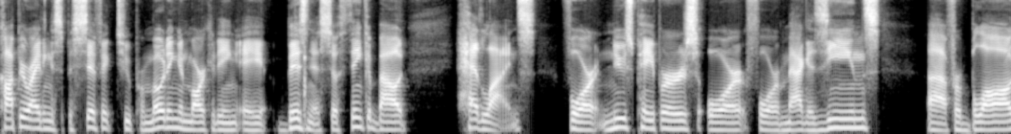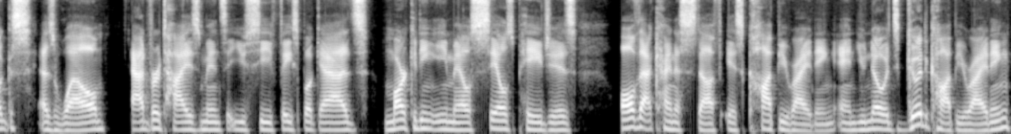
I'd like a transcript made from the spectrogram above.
Copywriting is specific to promoting and marketing a business. So, think about headlines for newspapers or for magazines, uh, for blogs as well advertisements that you see, Facebook ads, marketing emails, sales pages, all that kind of stuff is copywriting. And you know it's good copywriting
